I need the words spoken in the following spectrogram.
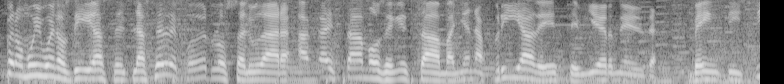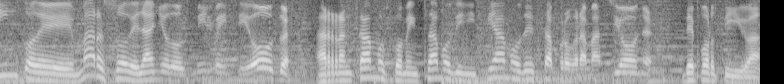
pero muy buenos días, el placer de poderlos saludar. Acá estamos en esta mañana fría de este viernes 25 de marzo del año 2022. Arrancamos, comenzamos, iniciamos esta programación deportiva.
